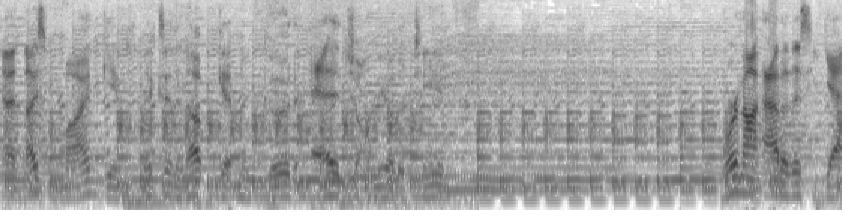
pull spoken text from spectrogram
Yeah, nice mind game, mixing it up, getting a good edge on the other team. We're not out of this yet.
